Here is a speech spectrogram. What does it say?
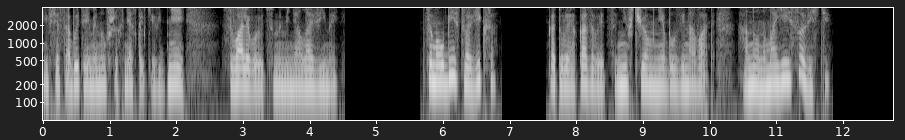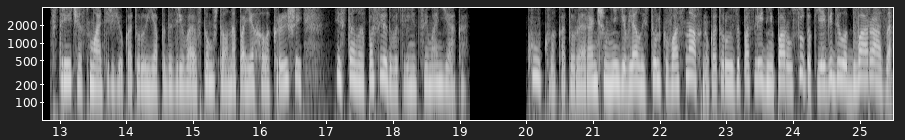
и все события минувших нескольких дней сваливаются на меня лавиной. Самоубийство Викса, который, оказывается, ни в чем не был виноват. Оно на моей совести. Встреча с матерью, которую я подозреваю в том, что она поехала крышей и стала последовательницей маньяка. Кукла, которая раньше мне являлась только во снах, но которую за последние пару суток я видела два раза.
